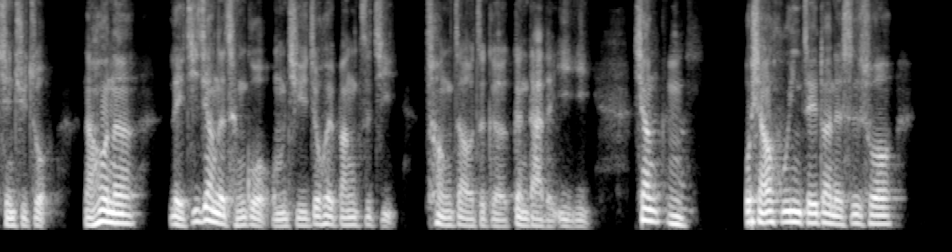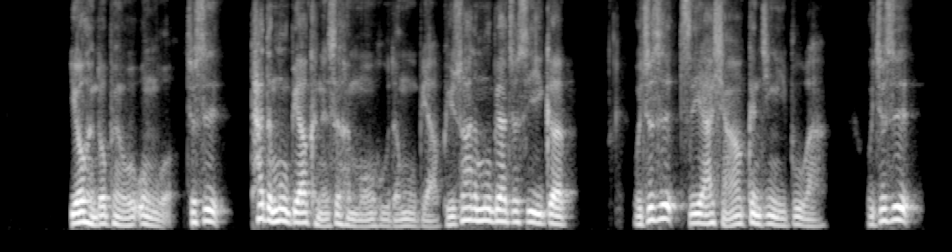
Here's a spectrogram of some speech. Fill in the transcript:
先去做。然后呢，累积这样的成果，我们其实就会帮自己创造这个更大的意义。像，嗯，我想要呼应这一段的是说，有很多朋友会问我，就是他的目标可能是很模糊的目标，比如说他的目标就是一个，我就是职涯想要更进一步啊，我就是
